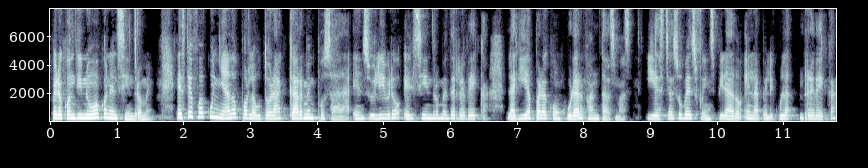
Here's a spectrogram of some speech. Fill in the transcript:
Pero continúo con el síndrome. Este fue acuñado por la autora Carmen Posada en su libro El síndrome de Rebeca, la guía para conjurar fantasmas, y este a su vez fue inspirado en la película Rebeca,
